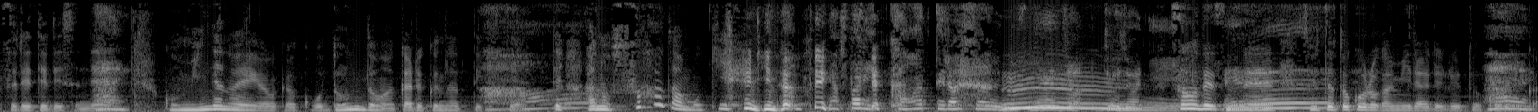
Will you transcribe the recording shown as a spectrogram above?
つれてですね、はい。こうみんなの笑顔がこうどんどん明るくなってきてであの素肌も綺麗になってきて。やっぱり変わってらっしゃるんですね 徐々に。そうですね、えー。そういったところが見られるところはい。が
